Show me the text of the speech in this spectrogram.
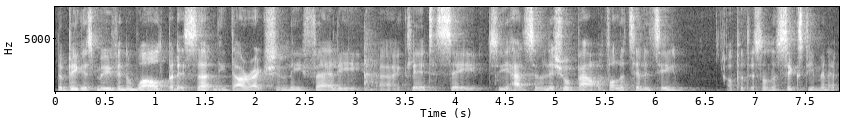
the biggest move in the world, but it's certainly directionally fairly uh, clear to see. So you had some initial bout of volatility. I'll put this on the 60 minute.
